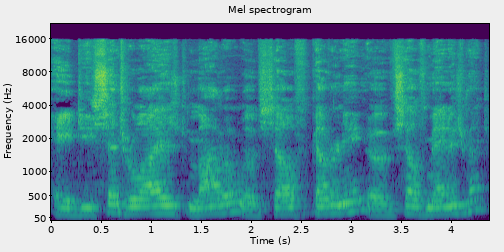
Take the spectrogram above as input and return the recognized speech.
A decentralized model of self-governing, of self-management.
